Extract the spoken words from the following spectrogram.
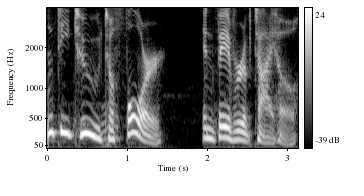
22 to 4 in favor of Taiho.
